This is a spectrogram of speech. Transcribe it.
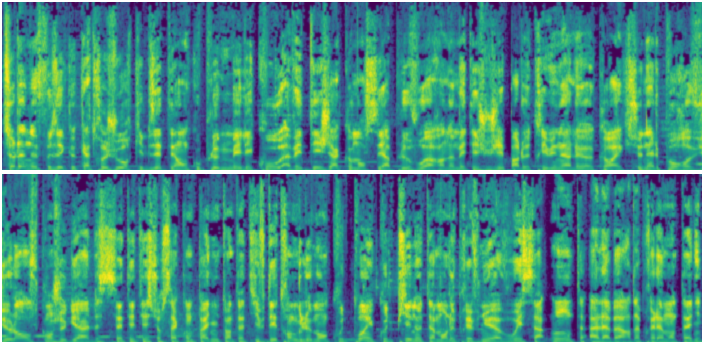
Cela ne faisait que quatre jours qu'ils étaient en couple, mais les coups avaient déjà commencé à pleuvoir. Un homme était jugé par le tribunal correctionnel pour violence conjugale cet été sur sa compagne, tentative d'étranglement, coup de poing et coup de pied notamment. Le prévenu a avoué sa honte à la barre d'après la montagne.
